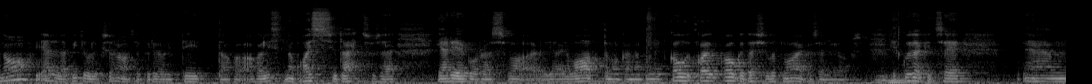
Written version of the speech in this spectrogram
noh, jälle pidulik sõna, see prioriteet, aga, aga lihtsalt nagu asju tähtsuse järjekorras va ja, ja vaatama ka nagu neid kaug-, kaug, kaugeid asju, võtma aega selle jaoks mm. -hmm. et kuidagi, et see ähm,,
